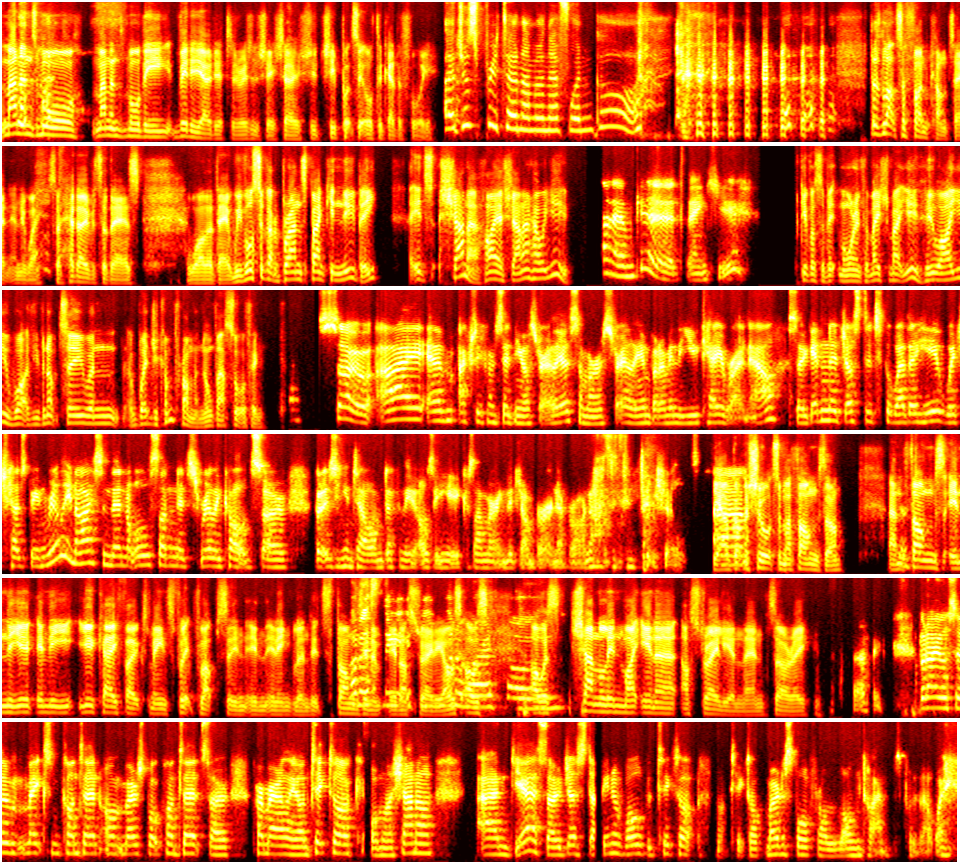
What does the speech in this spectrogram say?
Manon's more Manon's more the video editor, isn't she? So she she puts it all together for you. I just pretend I'm an F1 car. There's lots of fun content anyway, so head over to theirs while they're there. We've also got a brand spanking newbie. It's Shanna. Hiya, Shanna. How are you? I'm good, thank you. Give us a bit more information about you. Who are you? What have you been up to? And where'd you come from? And all that sort of thing. So, I am actually from Sydney, Australia. So, I'm Australian, but I'm in the UK right now. So, getting adjusted to the weather here, which has been really nice. And then all of a sudden, it's really cold. So, but as you can tell, I'm definitely Aussie here because I'm wearing the jumper and everyone else is in t shirts. Yeah, I've got Um, my shorts and my thongs on. And Good. thongs in the U- in the UK, folks, means flip flops in, in in England. It's thongs in, Honestly, in if you Australia. I was I was I was channeling my inner Australian then. Sorry. Perfect. But I also make some content on motorsport content. So, primarily on TikTok, on my channel. And yeah, so just uh, been involved with TikTok, not TikTok, motorsport for a long time. Let's put it that way.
